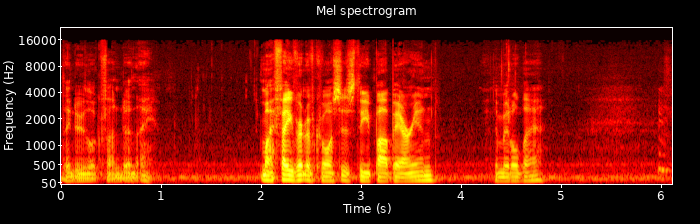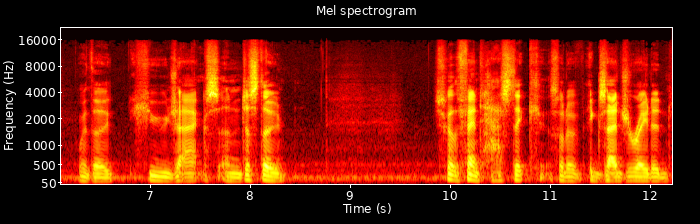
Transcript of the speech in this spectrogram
They do look fun, don't they? My favorite, of course, is the barbarian in the middle there, with a huge axe and just the. She's got the fantastic sort of exaggerated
